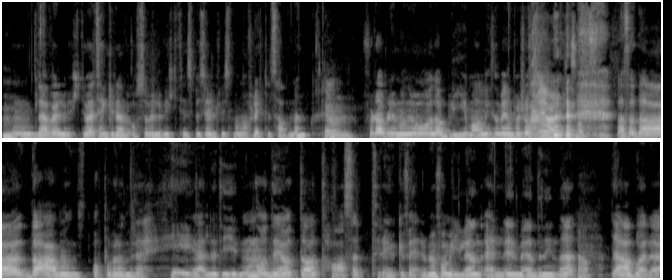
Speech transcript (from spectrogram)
Mm, det er veldig viktig. Og jeg tenker det er også veldig viktig, spesielt hvis man har flyttet sammen. Mm. For da blir man jo da blir man liksom en person. Ja, ikke sant. Altså da, da er man oppå hverandre hele tiden. Og det å da ta seg tre uker ferie med familien eller med en venninne, Ja. det er bare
